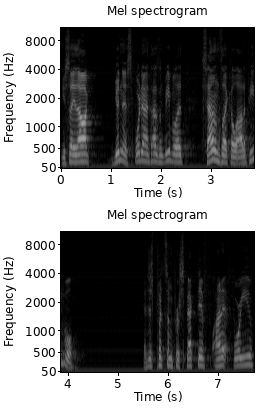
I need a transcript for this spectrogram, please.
You say, oh, goodness, 49,000 people, that sounds like a lot of people. I just put some perspective on it for you.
